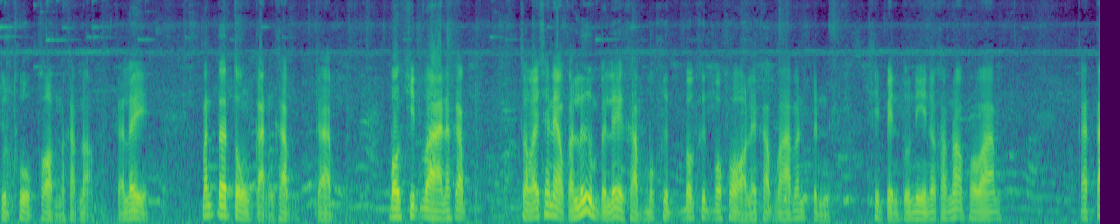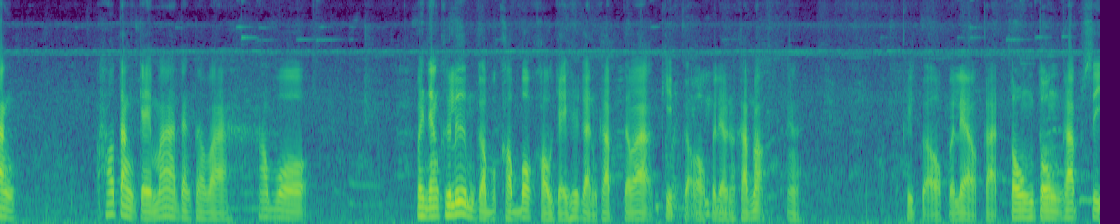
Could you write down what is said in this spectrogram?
จุดถูกพร้อมนะครับเนาะก็เลยมันจะตรงกันครับกับบ่คิดว่านะครับสไลด์ชแนลก็ลืมไปเลยครับบ่คิดบ่คิดบ่พอเลยครับว่ามันเป็นที่เป็นตัวนี้นะครับเนาะเพราะว่าก็ตั้งเฮาตั้งใจมาตั้งแต่ว่าเฮาบ่ เป็นหยังคือลืมกับเขาบอกเขาใจคือกันครับ แต่ว่าคลิปก็ออกไปแล้วนะครับเนาะเออคลิปก็ออกไปแล้วก็ตรงตรงๆครับซี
